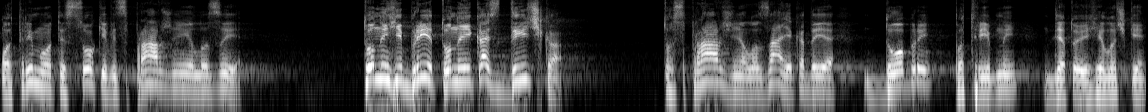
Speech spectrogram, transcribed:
отримувати соки від справжньої лози. То не гібрид, то не якась дичка, то справжня лоза, яка дає добрий, потрібний для тої гілочки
